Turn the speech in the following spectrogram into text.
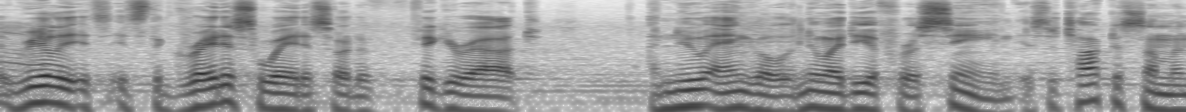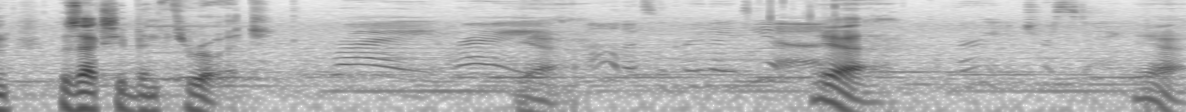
Really, it's, it's the greatest way to sort of figure out a new angle, a new idea for a scene, is to talk to someone who's actually been through it. Right, right. Yeah. Oh, that's a great idea. Yeah, Very interesting. yeah.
